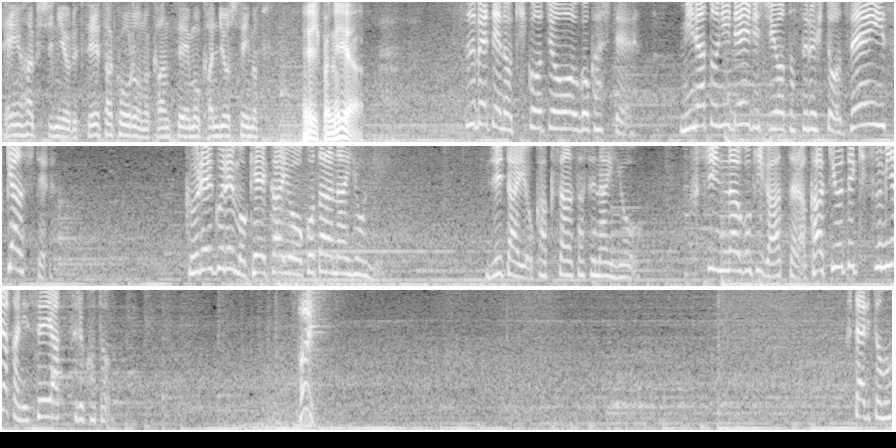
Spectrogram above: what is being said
天白氏による精査航路の完成も完了しています Ich bin hier. すべての機構庁を動かして港に出入りしようとする人を全員スキャンしてくれぐれも警戒を怠らないように事態を拡散させないよう不審な動きがあったら可及的速やかに制圧することはい 二人とも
